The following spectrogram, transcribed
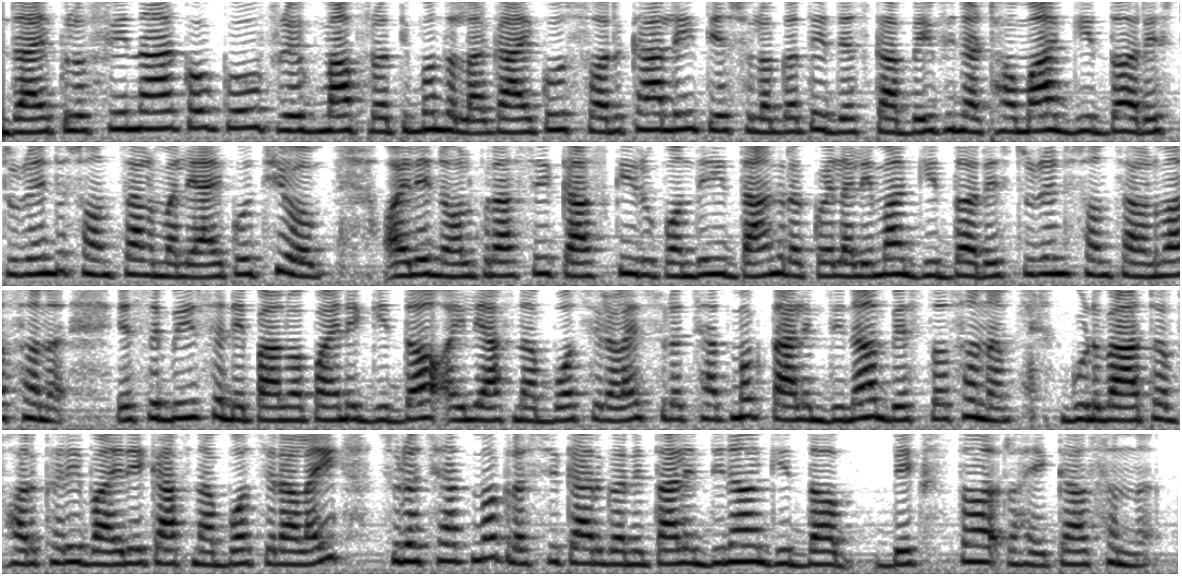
डाइक्लोफेनाको प्रयोगमा प्रतिबन्ध लगाएको सरकारले तेस्रो लगत्तै देशका विभिन्न ठाउँमा गिद्ध रेस्टुरेन्ट सञ्चालनमा ल्याएको थियो। अहिले नलपरासी कास्की रूपन्देही दाङ र कैलालीमा गिद्ध रेस्टुरेन्ट सञ्चालनमा छन्। यसैबीच नेपालमा पाइने गिद्ध अहिले आफ्ना बचेरालाई सुरक्षात्मक तालिम दिन व्यस्त छन्। गुणबाट भर्खरै बाहिरका आफ्ना बचेरालाई सुरक्षात्मक र शिकार गर्ने तालिम दिन गिद्ध व्यस्त रहेका छन्।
